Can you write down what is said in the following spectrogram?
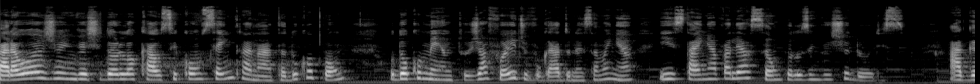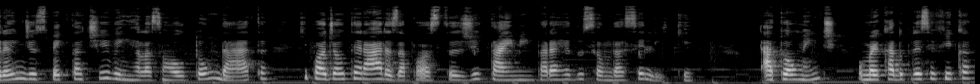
Para hoje, o investidor local se concentra na ata do Copom. O documento já foi divulgado nessa manhã e está em avaliação pelos investidores. Há grande expectativa em relação ao tom da ata, que pode alterar as apostas de timing para a redução da Selic. Atualmente, o mercado precifica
